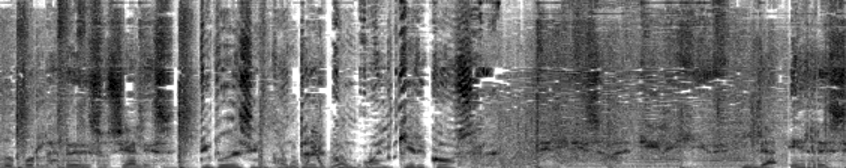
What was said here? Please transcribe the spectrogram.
Por las redes sociales, te podés encontrar con cualquier cosa. Tenés que saber qué elegir. La RZ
